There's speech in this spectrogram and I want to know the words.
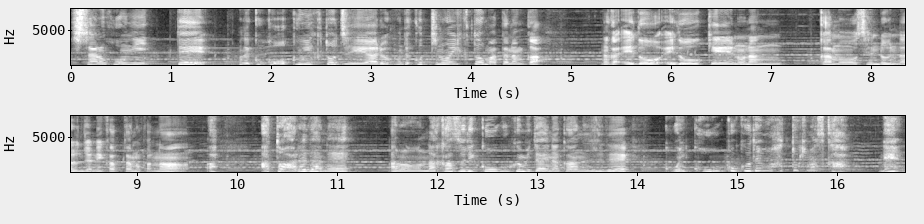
下の方に行って、ほんで、ここ奥に行くと JR、ほんで、こっちの方行くとまたなんか、なんか江戸、江戸系のなんかの線路になるんじゃねえかったのかな。あ、あとあれだね。あの、中吊り広告みたいな感じで、ここに広告でも貼っときますか。ね。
